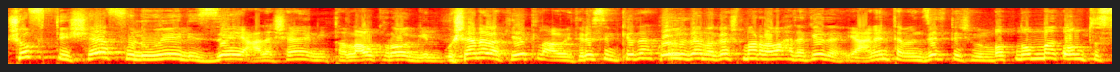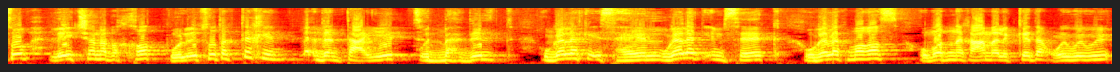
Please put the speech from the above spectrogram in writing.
شفت شافوا الويل إزاي علشان يطلعوك راجل؟ وشنبك يطلع ويترسم كده؟ كل ده ما جاش مرة واحدة كده. يعني انت ما نزلتش من بطن أمك قمت الصبح لقيت شنبك خط ولقيت صوتك تخن. لا ده انت عييت واتبهدلت وجالك إسهال وجالك إمساك وجالك مغص وبطنك عملت كده وي وي وي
